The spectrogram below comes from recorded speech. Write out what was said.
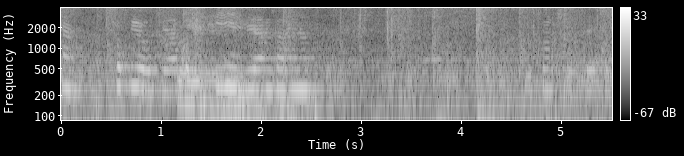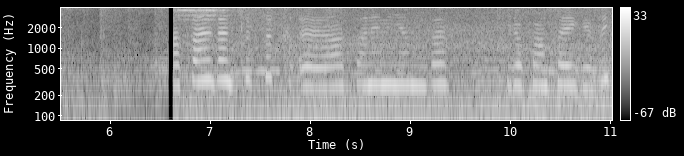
Heh, çok iyi oldu ya. Çok iyi. İyi ilgilendi aynen. Sonuç göstereceğiz. Hastaneden çıktık. Eee, hastanenin yanında bir lokantaya girdik.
